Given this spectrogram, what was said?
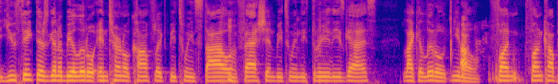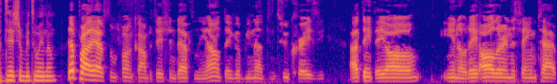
you think there's going to be a little internal conflict between style and fashion between the three of these guys? Like a little, you know, fun fun competition between them. They'll probably have some fun competition. Definitely. I don't think it'll be nothing too crazy. I think they all, you know, they all are in the same ta-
